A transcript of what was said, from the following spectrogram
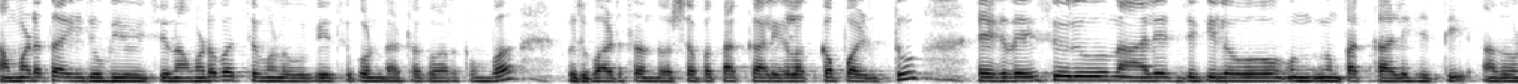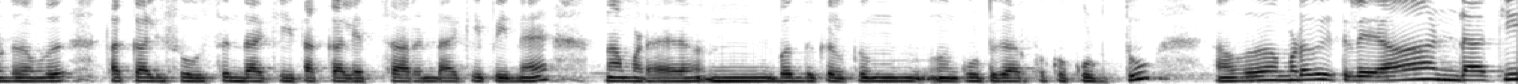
നമ്മുടെ തൈര് ഉപയോഗിച്ച് നമ്മുടെ പച്ചമുളക് ഉപയോഗിച്ച് കൊണ്ടാട്ടമൊക്കെ വറക്കുമ്പോൾ ഒരുപാട് സന്തോഷം. അപ്പോൾ തക്കാളികളൊക്കെ പഴുത്തു. ഏകദേശം ഒരു നാലഞ്ച് കിലോ തക്കാളി കിട്ടി. അതുകൊണ്ട് നമ്മൾ തക്കാളി സോസ് ഉണ്ടാക്കി തക്കാളി അച്ചാർ ഉണ്ടാക്കി. പിന്നെ നമ്മുടെ ബന്ധുക്കൾക്കും കൂട്ടുകാർക്കൊക്കെ കൊടുത്തു. അപ്പോൾ നമ്മുടെ വീട്ടിലെ ആ ഉണ്ടാക്കി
